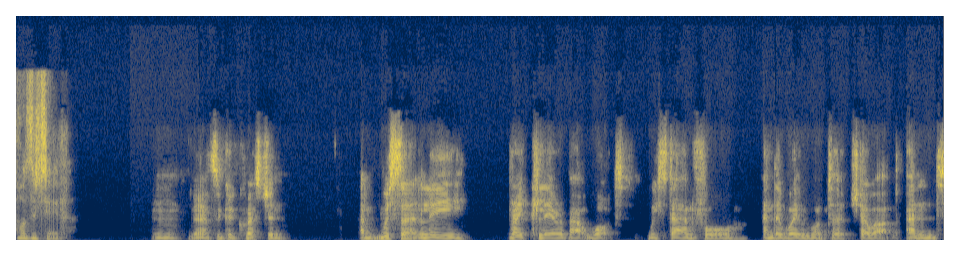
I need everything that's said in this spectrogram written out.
positive? Mm, yeah, that's a good question. Um, we're certainly very clear about what we stand for and the way we want to show up, and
